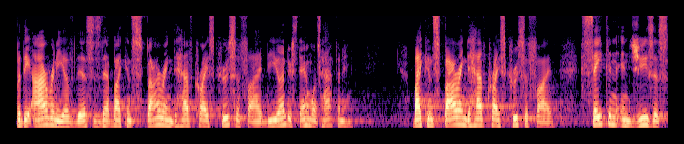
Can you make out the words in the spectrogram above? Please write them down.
But the irony of this is that by conspiring to have Christ crucified, do you understand what's happening? By conspiring to have Christ crucified, Satan and Jesus,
